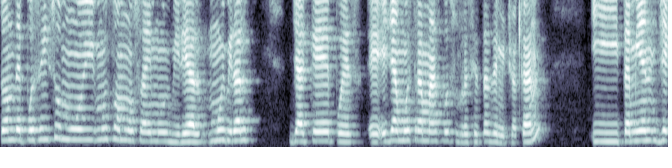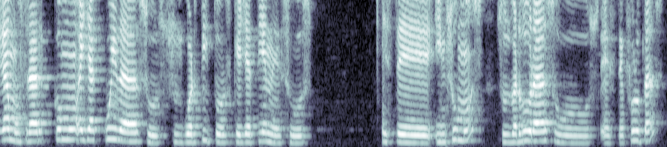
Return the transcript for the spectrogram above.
donde pues se hizo muy, muy famosa y muy viral, muy viral, ya que pues eh, ella muestra más pues sus recetas de Michoacán y también llega a mostrar cómo ella cuida sus, sus huertitos que ella tiene, sus este, insumos, sus verduras, sus este, frutas,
